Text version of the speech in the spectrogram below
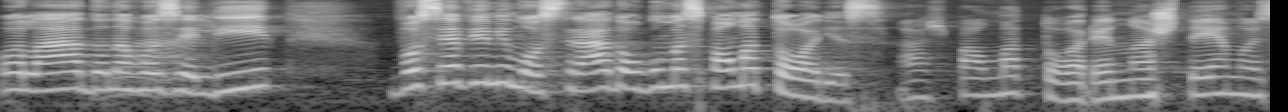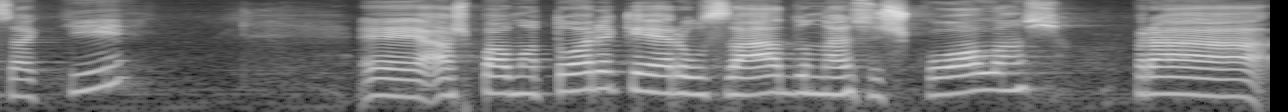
Olá, dona Roseli. Você havia me mostrado algumas palmatórias. As palmatórias. Nós temos aqui é, as palmatórias que eram usadas nas escolas para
